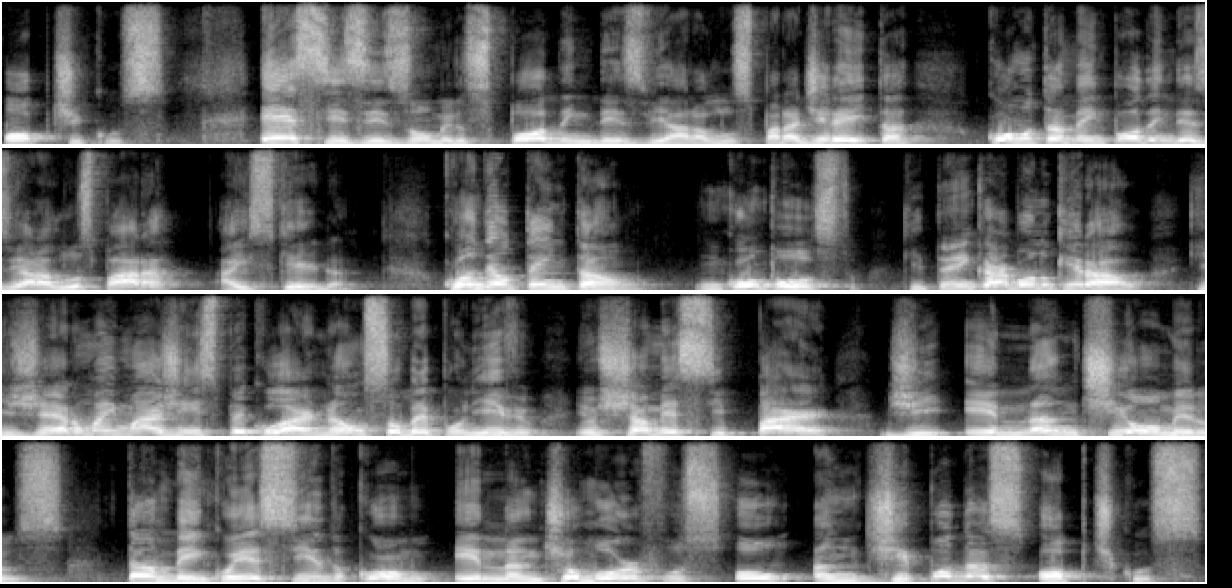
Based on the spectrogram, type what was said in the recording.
ópticos. Esses isômeros podem desviar a luz para a direita, como também podem desviar a luz para a esquerda. Quando eu tenho então um composto que tem carbono quiral, que gera uma imagem especular não sobreponível, eu chamo esse par de enantiômeros, também conhecido como enantiomorfos ou antípodas ópticos.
